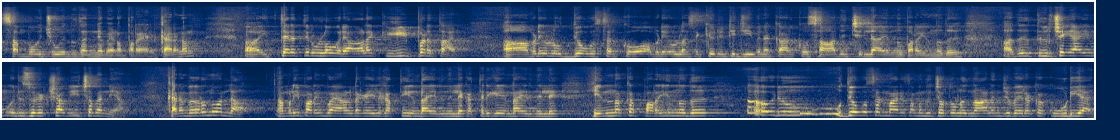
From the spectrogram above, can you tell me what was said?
സംഭവിച്ചു എന്ന് തന്നെ വേണം പറയാൻ. കാരണം ഇത്തരത്തിലുള്ള ഒരാളെ കീഴ്പ്പെടുത്താൻ അവിടെയുള്ള ഉദ്യോഗസ്ഥർക്കോ അവിടെയുള്ള സെക്യൂരിറ്റി ജീവനക്കാർക്കോ സാധിച്ചില്ല എന്ന് പറയുന്നത് അത് തീർച്ചയായും ഒരു സുരക്ഷാ വീഴ്ച തന്നെയാണ്. കാരണം വേറൊന്നുമല്ല നമ്മൾ ഈ പറയുമ്പോൾ അയാളുടെ കയ്യിൽ കത്തി ഉണ്ടായിരുന്നില്ലേ കത്തിരിക്ക ഉണ്ടായിരുന്നില്ലേ എന്നൊക്കെ പറയുന്നത് ഒരു ഉദ്യോഗസ്ഥന്മാരെ സംബന്ധിച്ചിടത്തോളം നാലഞ്ച് പേരൊക്കെ കൂടിയാൽ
